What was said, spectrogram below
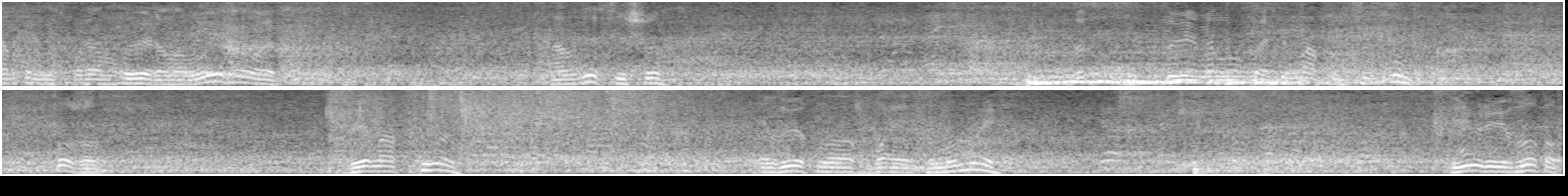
Здесь Артур Гаспарян уверенно выигрывает. А здесь еще д- 2 минуты 17 секунд. Тоже с- 12-0. Известный наш боец ММА. Юрий Изотов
